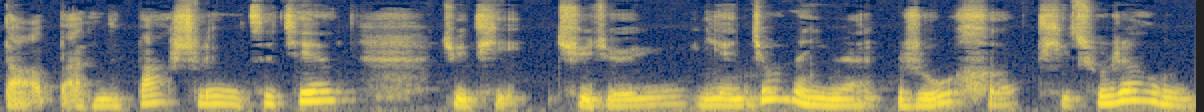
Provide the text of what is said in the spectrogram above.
到百分之八十六之间，具体取决于研究人员如何提出任务。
